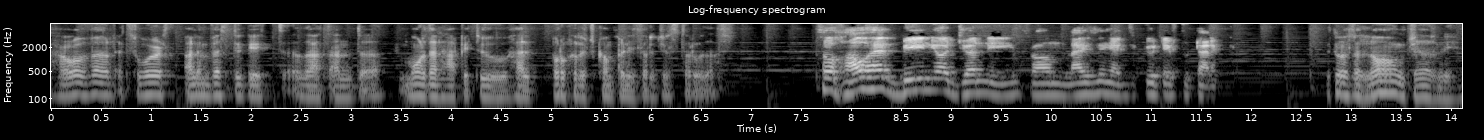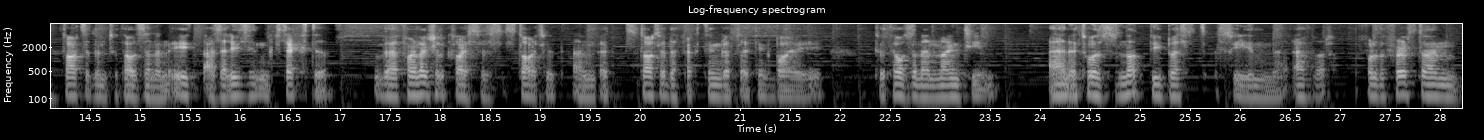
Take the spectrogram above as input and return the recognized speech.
However, it's worth, I'll investigate that and uh, more than happy to help brokerage companies register with us. So, how has been your journey from licensing executive to director? It was a long journey. Started in 2008 as a leasing executive. The financial crisis started and it started affecting us, I think, by 2019. And it was not the best scene ever for the first time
